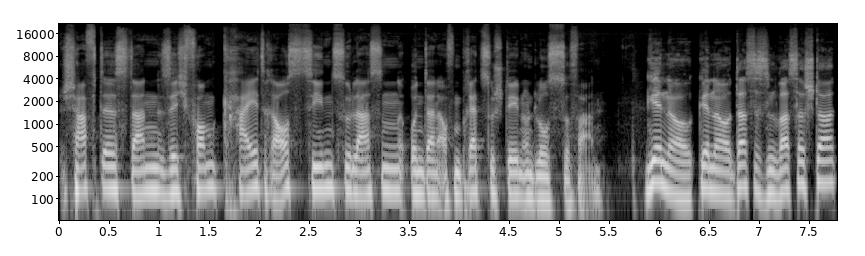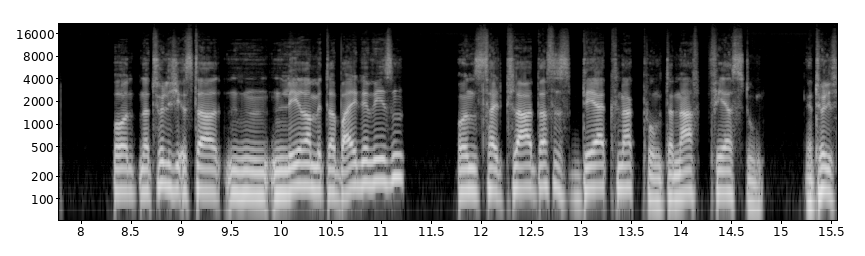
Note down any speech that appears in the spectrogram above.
schafft es dann, sich vom Kite rausziehen zu lassen und dann auf dem Brett zu stehen und loszufahren. Genau, genau, das ist ein Wasserstart. Und natürlich ist da ein, ein Lehrer mit dabei gewesen. Und es ist halt klar, das ist der Knackpunkt. Danach fährst du. Natürlich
